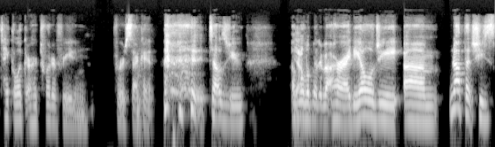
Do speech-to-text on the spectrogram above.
take a look at her Twitter feed and for a second. it tells you a yeah. little bit about her ideology. Um, not that she's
